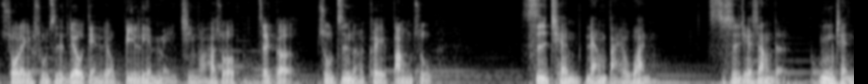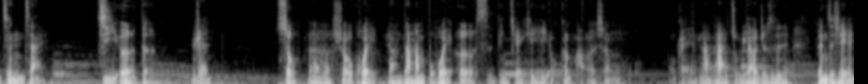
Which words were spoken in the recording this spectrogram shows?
说了一个数字，六点六 billion 美金哦。他说这个数字呢，可以帮助四千两百万世界上的目前正在饥饿的人受呃受惠，然后让他们不会饿死，并且可以有更好的生活。OK，那他主要就是跟这些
